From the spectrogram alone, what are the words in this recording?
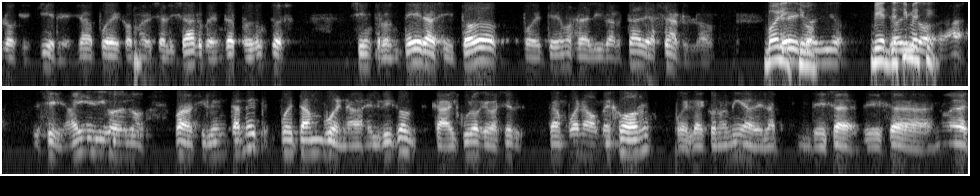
lo que quiere. Ya puede comercializar, vender productos sin fronteras y todo, porque tenemos la libertad de hacerlo. Buenísimo. Digo- Bien, decime digo, si. ah, sí, ahí digo, no. Bueno, si la Internet fue tan buena, el Bitcoin calculo que va a ser tan buena o mejor, pues la economía de, la, de, esa, de, esa nueva,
